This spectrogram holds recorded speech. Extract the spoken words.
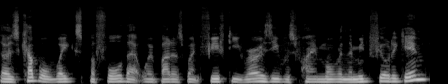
those couple of weeks before that, where Butters went 50, Rozee was playing more in the midfield again.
